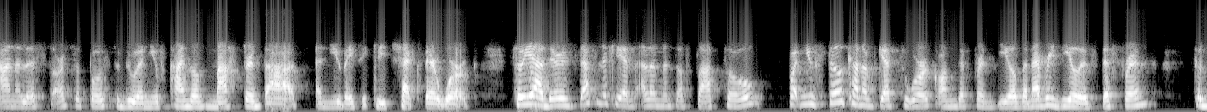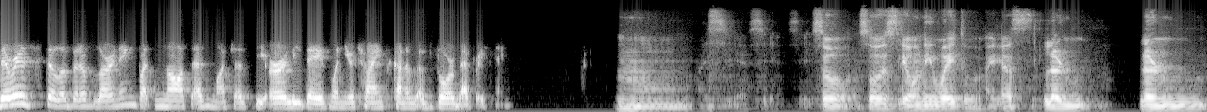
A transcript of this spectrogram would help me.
analysts are supposed to do, and you've kind of mastered that, and you basically check their work. So, yeah, there's definitely an element of plateau, but you still kind of get to work on different deals, and every deal is different. So there is still a bit of learning, but not as much as the early days when you're trying to kind of absorb everything. Mm, I see, I see, I see. So, so it's the only way to, I guess, learn learn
